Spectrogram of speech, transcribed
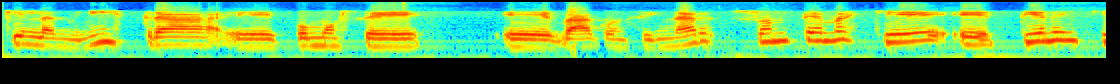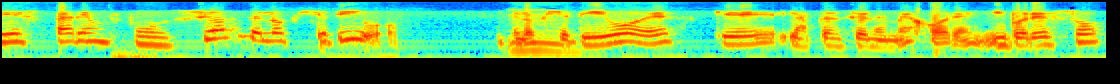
quién la administra, cómo se eh, va a consignar, son temas que eh, tienen que estar en función del objetivo. El Mm. objetivo es que las pensiones mejoren y por eso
